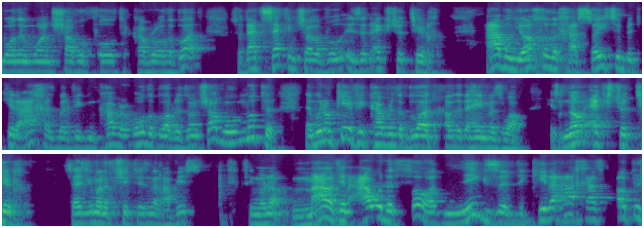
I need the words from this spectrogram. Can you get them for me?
more than one shovelful to cover all the blood. So that second shovelful is an extra tircha. But if you can cover all the blood with one shovel, mutter, then we don't care if you cover the blood of the behemoth as well. It's no extra tircha. Says Gemara isn't that obvious? No. I would have thought nigzer the kira achas otu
